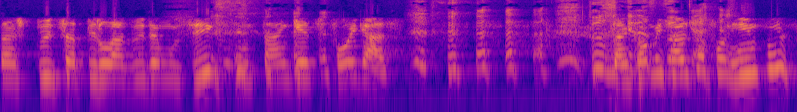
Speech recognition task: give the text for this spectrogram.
dann spielt ein bisschen eine wilde Musik und dann geht's Vollgas. Dann komme ich halt so von hinten,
